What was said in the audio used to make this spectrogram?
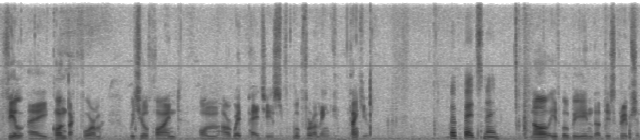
fill a contact form which you'll find on our web pages. Look for a link. Thank you. Web page name? No, it will be in the description.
